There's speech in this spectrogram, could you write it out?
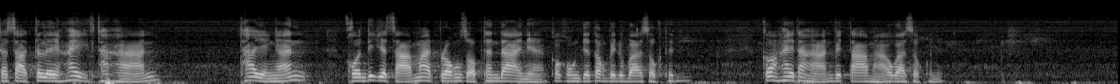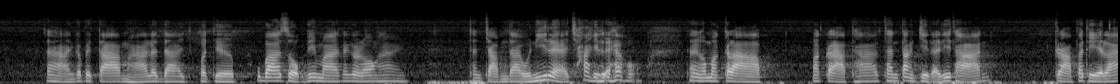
กษัตริย์ก็เลยให้ทหาร ถ้าอย่างนั้นคนที่จะสามารถปลงศพท่านได้เนี่ย ก็คงจะต้องเป็นอุบาสกท่านนี้ ก็ให้ทหารไปตามหาอุบาสกคนนี้ ทหารก็ไปตามหาแล้วได้พอเจออุบาสกนี่มาท่านก็ร้องไห้ ท่านจำได้วันนี้แหละใช่แล้ว ท่านเขามากราบมากราบท้าท่านตั้งจิตอธิษฐาน กราบพระเถระ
